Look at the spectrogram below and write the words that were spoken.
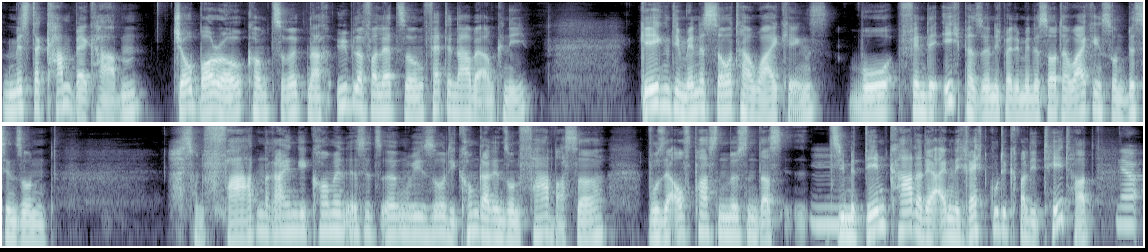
Mr. Comeback haben. Joe Burrow kommt zurück nach übler Verletzung, fette Narbe am Knie, gegen die Minnesota Vikings, wo finde ich persönlich bei den Minnesota Vikings so ein bisschen so ein so ein Faden reingekommen ist jetzt irgendwie so. Die kommen gerade in so ein Fahrwasser, wo sie aufpassen müssen, dass mhm. sie mit dem Kader, der eigentlich recht gute Qualität hat, ja.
